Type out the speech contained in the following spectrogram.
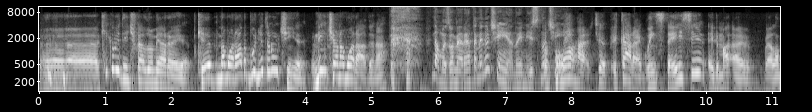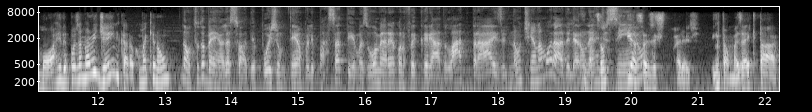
Uh, o que, que eu me identificava do Homem-Aranha? Porque namorada bonita não tinha. Eu nem tinha namorada, né? Não, mas o Homem-Aranha também não tinha. No início não Porra, tinha. Cara, a Gwen Stacy, ele, ela morre e depois a Mary Jane, cara. Como é que não? Não, tudo bem, olha só. Depois de um tempo ele passa a ter, mas o Homem-Aranha, quando foi criado lá atrás, ele não tinha namorada. Ele era um mas nerdzinho. Eu não essas histórias. Então, mas é que tá.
